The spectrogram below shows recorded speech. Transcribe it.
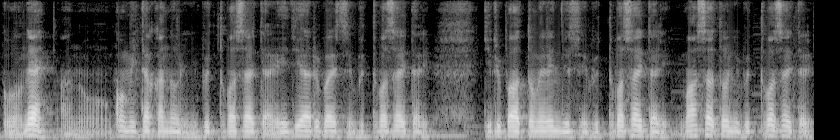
こうねあのゴミ高則にぶっ飛ばされたりエディアルバイスにぶっ飛ばされたりギルバート・メレンデスにぶっ飛ばされたりマサトにぶっ飛ばされたり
